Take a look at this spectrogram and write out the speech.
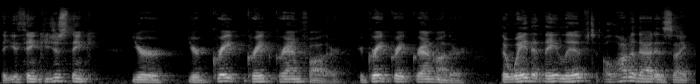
that you think you just think your your great great grandfather, your great great grandmother, the way that they lived. A lot of that is like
